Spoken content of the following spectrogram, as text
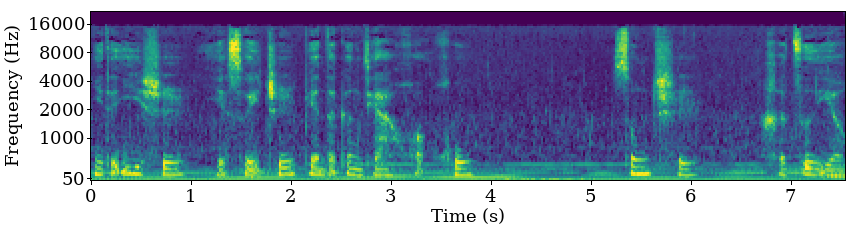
你的意识也随之变得更加恍惚、松弛和自由。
